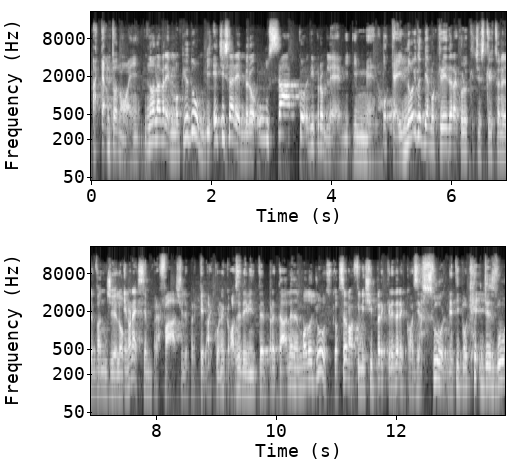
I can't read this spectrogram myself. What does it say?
accanto a noi, non avremmo più dubbi e ci sarebbero un sacco di problemi in meno. Ok, noi dobbiamo credere a quello che che c'è scritto nel Vangelo e non è sempre facile perché alcune cose devi interpretarle nel modo giusto, se no finisci per credere cose assurde, tipo che Gesù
